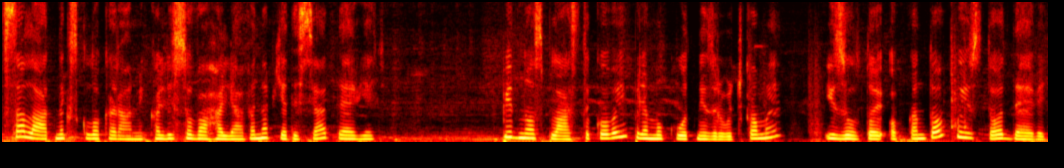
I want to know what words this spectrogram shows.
Салатник склокераміка лісова галявина 59. Піднос пластиковий, прямокутний з ручками і золотою обкантовкою 109.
